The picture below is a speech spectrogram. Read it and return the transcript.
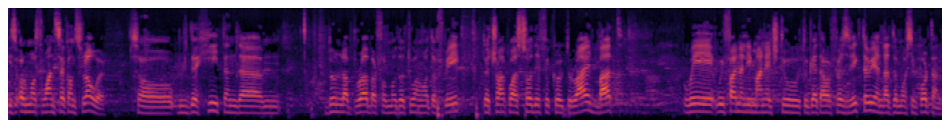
it's almost one second slower. So with the heat and the um, Dunlop rubber for Moto 2 and Moto 3, the track was so difficult to ride, but we, we finally managed to, to get our first victory, and that's the most important.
